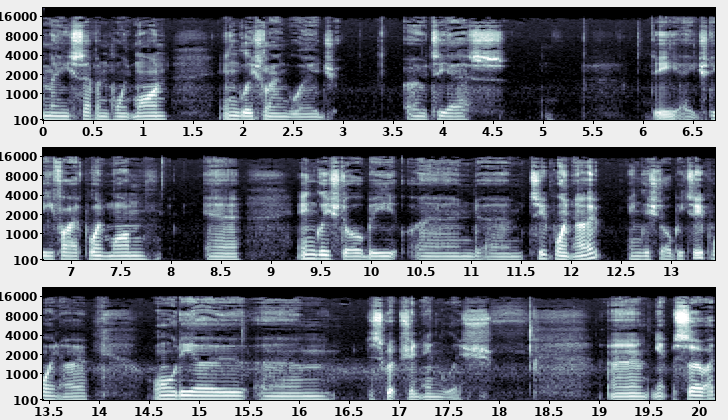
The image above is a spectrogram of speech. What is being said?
MA 7.1 English language OTS DHD 5.1 uh, English Dolby and um, 2.0, English Dolby 2.0, audio um, description English. Um, yep, so I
